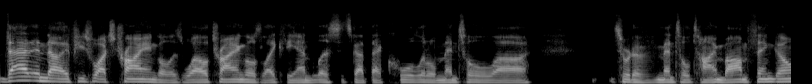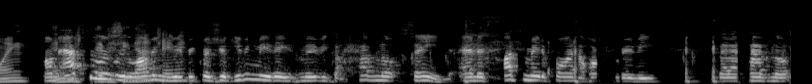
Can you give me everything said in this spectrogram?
that, and uh, if you watch Triangle as well, Triangle's like the Endless. It's got that cool little mental, uh, sort of mental time bomb thing going. I'm And you- you absolutely that, loving Jamie? you because you're giving me these movies I have not seen, and it's hard for me to find a horror movie that I have not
